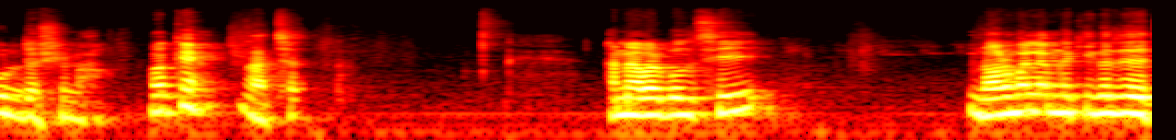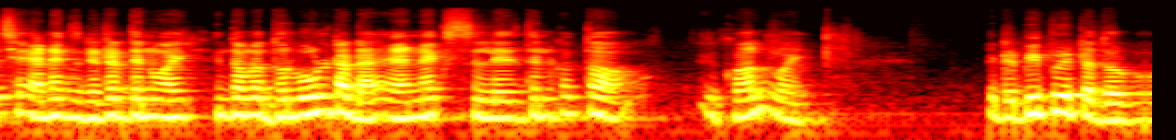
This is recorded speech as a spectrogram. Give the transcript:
ঊর্ধ্বসীমা ওকে আচ্ছা। আমি আবার বলছি নর্মালি আমরা কী করতে যাচ্ছি? N X greater than Y কিন্তু আমরা ধরবো উল্টাটা এন এক্স লেস দেন কত? ইকুয়াল ওয়াই এটার বিপরীতটা ধরবো।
